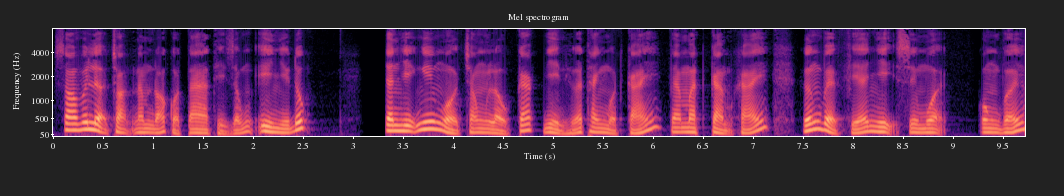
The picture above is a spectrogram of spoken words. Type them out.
so với lựa chọn năm đó của ta thì giống y như đúc. Trần Nhị Nghiêu ngồi trong lầu các nhìn hứa thanh một cái, vẻ mặt cảm khái, hướng về phía nhị sư muội cùng với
